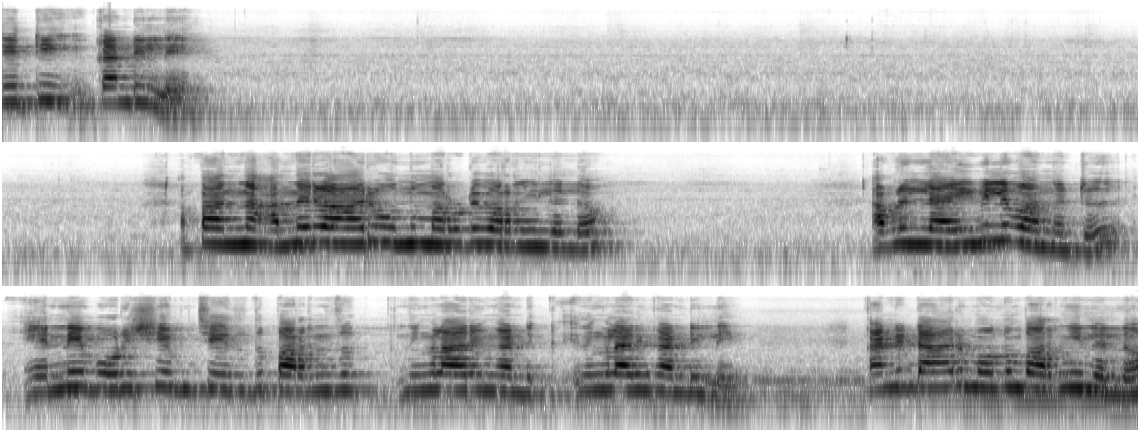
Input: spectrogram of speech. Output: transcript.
ജെറ്റി കണ്ടില്ലേ? അപ്പം അന്ന് അന്നേരം ആരും ഒന്നും മറുപടി പറഞ്ഞില്ലല്ലോ. അവൾ ലൈവിൽ വന്നിട്ട് എന്നെ ബോഡി ഷേം ചെയ്തത് പറഞ്ഞത് നിങ്ങളാരും കണ്ടി നിങ്ങളാരും കണ്ടില്ലേ? കണ്ടിട്ട് ആരും ഒന്നും പറഞ്ഞില്ലല്ലോ.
